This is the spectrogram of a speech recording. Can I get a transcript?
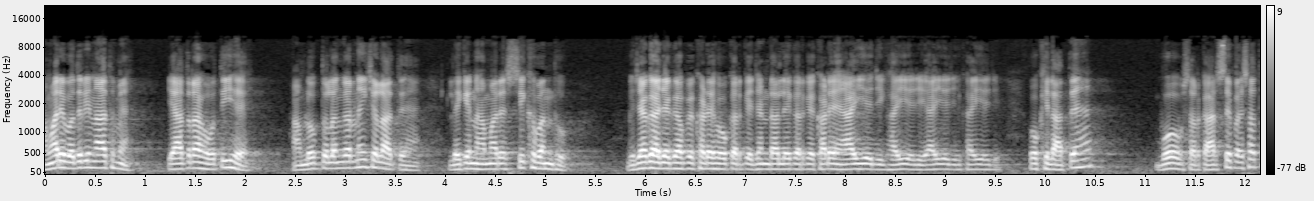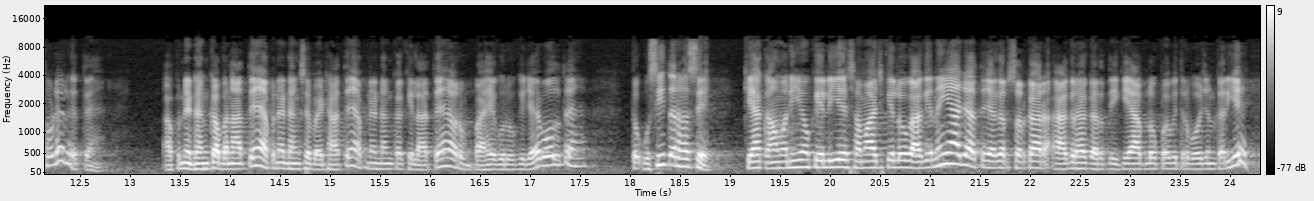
हमारे बद्रीनाथ में यात्रा होती है, हम लोग तो लंगर नहीं चलाते हैं, लेकिन हमारे सिख बंधु जगह जगह पे खड़े होकर के झंडा लेकर के खड़े हैं, आइए जी, खाइए जी, आइए जी, खाइए जी। वो खिलाते हैं, वो सरकार से पैसा थोड़े लेते हैं। अपने ढंग का बनाते हैं, अपने ढंग से बैठाते हैं, अपने ढंग का खिलाते हैं और बाहे गुरु की जय बोलते हैं। तो उसी तरह से क्या कामनियों के लिए समाज के लोग आगे नहीं आ जाते? अगर सरकार आग्रह करती कि आप लोग पवित्र भोजन करिए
